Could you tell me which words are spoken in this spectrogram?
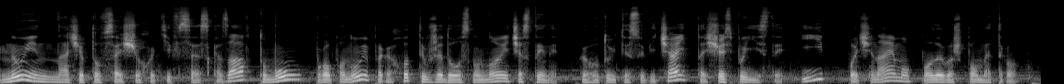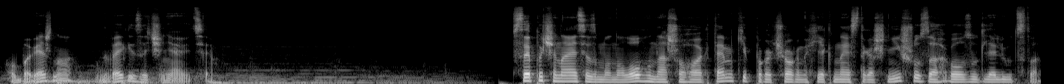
Ну і начебто все, що хотів, все сказав, тому пропоную переходити вже до основної частини. Приготуйте собі чай та щось поїсти. І починаємо подорож по метро. Обережно двері зачиняються. Все починається з монологу нашого Артемки про чорних як найстрашнішу загрозу для людства.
